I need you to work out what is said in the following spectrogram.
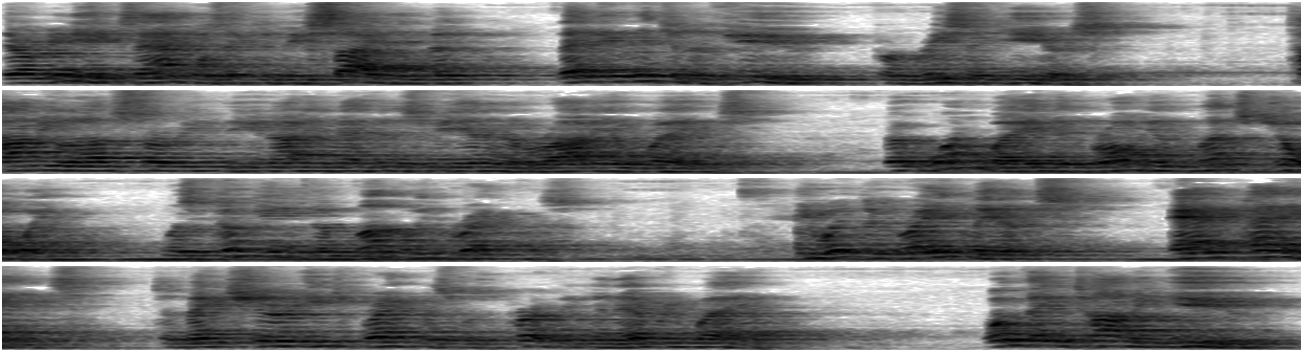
There are many examples that could be cited, but let me mention a few from recent years. Tommy loved serving the United Methodist men in a variety of ways. But one way that brought him much joy was cooking the monthly breakfast. He went to great lengths and pains to make sure each breakfast was perfect in every way. One thing Tommy knew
